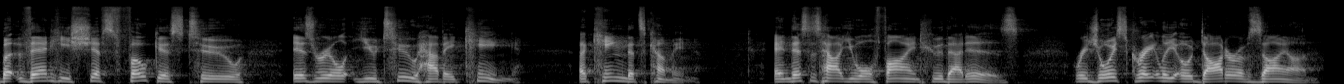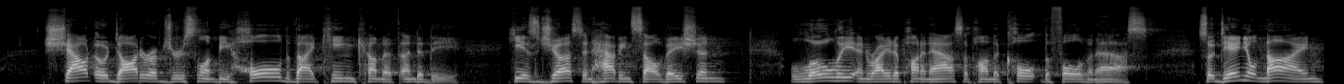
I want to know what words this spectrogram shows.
But then he shifts focus to Israel, you too have a king, a king that's coming. And this is how you will find who that is. Rejoice greatly, O daughter of Zion. Shout, O daughter of Jerusalem, behold, thy king cometh unto thee. He is just and having salvation lowly and riding upon an ass, upon the colt, the foal of an ass. So Daniel 9,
